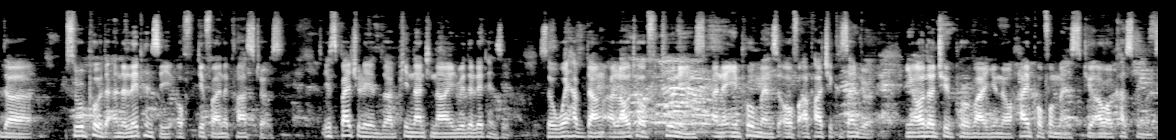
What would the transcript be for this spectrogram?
the throughput and the latency of different clusters, especially the P99 read latency. So we have done a lot of tunings and improvements of Apache Cassandra in order to provide you know high performance to our customers.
